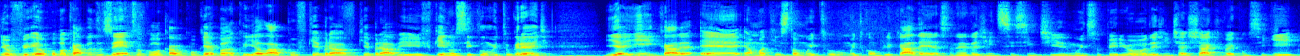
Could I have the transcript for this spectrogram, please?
Eu, fui, eu colocava 200, eu colocava qualquer banco, ia lá, puf, quebrava, quebrava. E fiquei num ciclo muito grande. E aí, cara, é, é uma questão muito, muito complicada essa, né? Da gente se sentir muito superior, da gente achar que vai conseguir.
